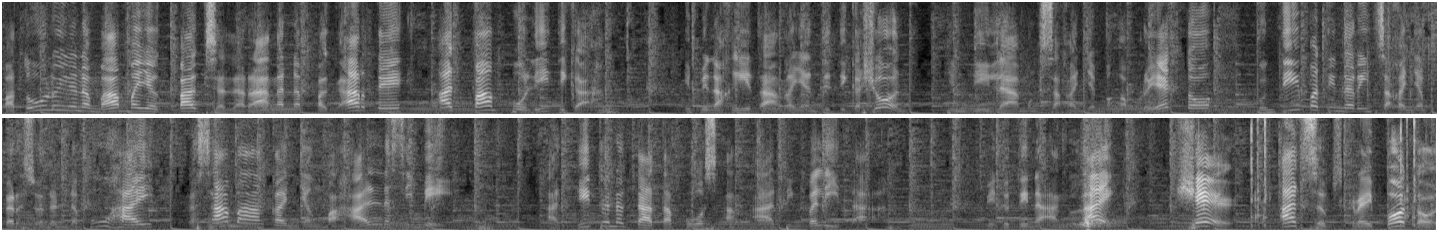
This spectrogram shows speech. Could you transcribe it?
patuloy na namamayagpag sa larangan ng pag-arte at pampolitika. Ipinakita ang kanyang dedikasyon hindi lamang sa kanyang mga proyekto, kundi pati na rin sa kanyang personal na buhay kasama ang kanyang mahal na si May. At dito nagtatapos ang ating balita. Pindutin na ang like, share, at subscribe button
